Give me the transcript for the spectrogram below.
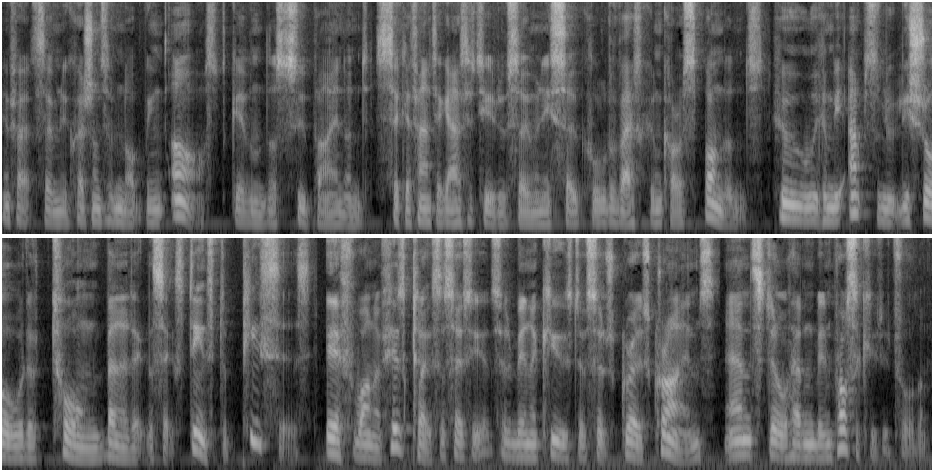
In fact, so many questions have not been asked, given the supine and sycophantic attitude of so many so called Vatican correspondents, who we can be absolutely sure would have torn Benedict XVI to pieces if one of his close associates had been accused of such gross crimes and still hadn't been prosecuted for them.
